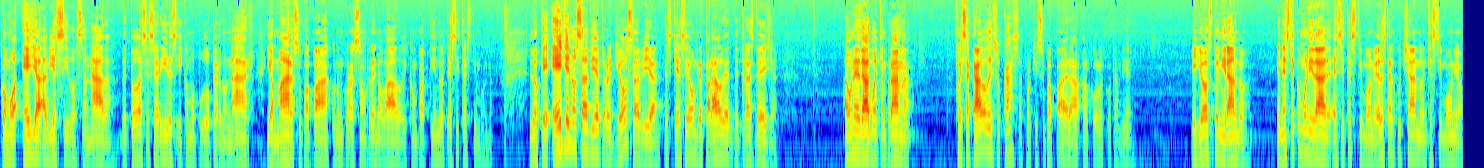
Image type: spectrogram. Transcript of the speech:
como ella había sido sanada de todas esas heridas y como pudo perdonar y amar a su papá con un corazón renovado y compartiendo ese testimonio. Lo que ella no sabía, pero yo sabía, es que ese hombre parado detrás de ella, a una edad muy temprana, fue sacado de su casa porque su papá era alcohólico también. Y yo estoy mirando en esta comunidad ese testimonio. Él está escuchando un testimonio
